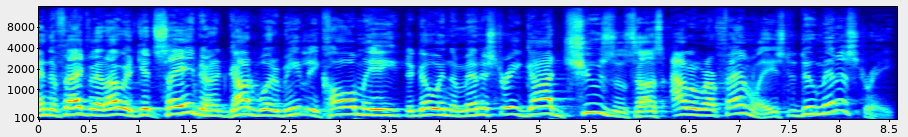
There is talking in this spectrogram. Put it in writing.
And the fact that I would get saved and God would immediately call me to go into ministry, God chooses us out of our families to do ministry.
